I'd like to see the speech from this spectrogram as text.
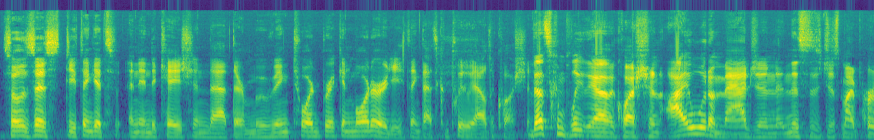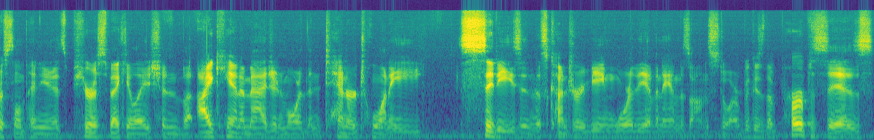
So is this? Do you think it's an indication that they're moving toward brick and mortar, or do you think that's completely out of the question? That's completely out of the question. I would imagine, and this is just my personal opinion, it's pure speculation, but I can't imagine more than 10 or 20 cities in this country being worthy of an Amazon store because the purpose is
